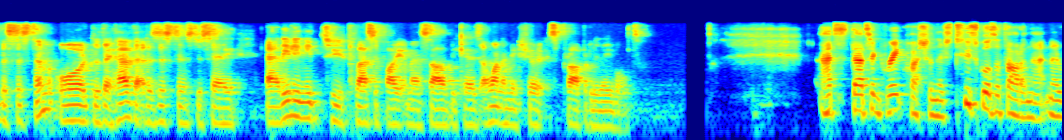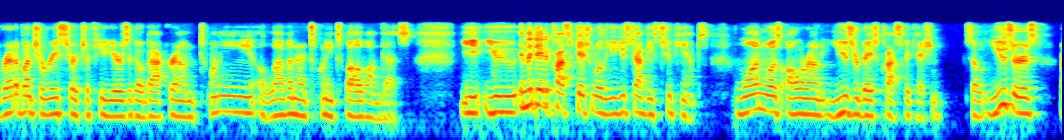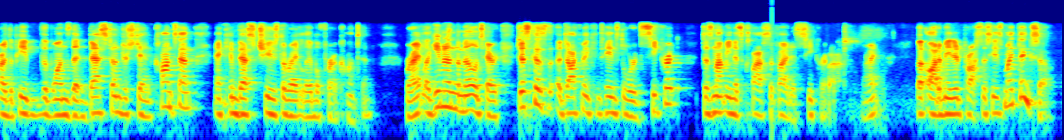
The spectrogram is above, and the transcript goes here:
the system, or do they have that resistance to say, "I really need to classify it myself because I want to make sure it's properly labeled"? That's that's a great question. There's two schools of thought on that, and I read a bunch of research a few years ago, back around 2011 or 2012, on this. You, you in the data classification world, you used to have these two camps. One was all around user-based classification. So users are the people, the ones that best understand content and can best choose the right label for a content, right? Like even in the military, just because a document contains the word secret does not mean it's classified as secret, right? But automated processes might think so.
